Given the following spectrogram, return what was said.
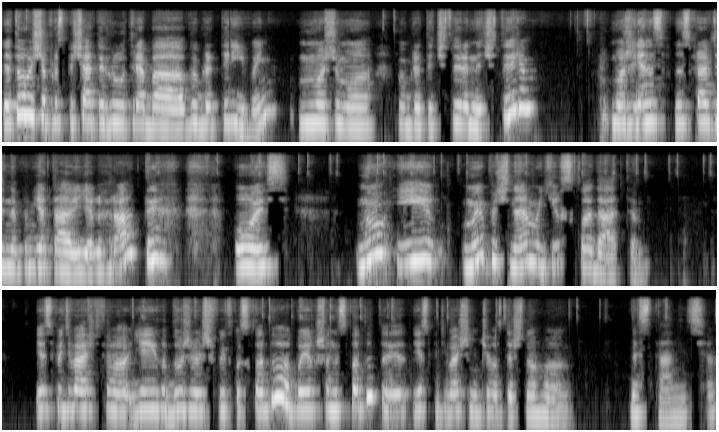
Для того, щоб розпочати гру, треба вибрати рівень. Ми можемо вибрати 4 на 4. Боже, я насправді не пам'ятаю, як грати. Ось. Ну і ми почнемо їх складати. Я сподіваюся, що я їх дуже швидко складу, або якщо не складу, то я сподіваюся, що нічого страшного не станеться.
